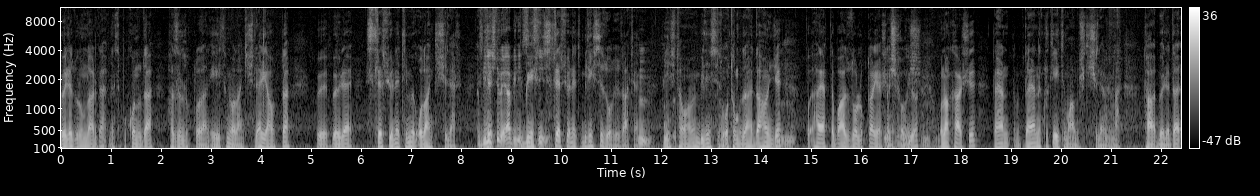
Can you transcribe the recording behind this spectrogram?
böyle durumlarda mesela bu konuda hazırlıklı olan, eğitimli olan kişiler yahut da bö- böyle stres yönetimi olan kişiler. Bilinçli veya bilinçsiz Bilinç- değil mi? Stres yönetimi bilinçsiz oluyor zaten. Bilinç tamamen bilinçsiz. Otomoda daha önce bu- hayatta bazı zorluklar yaşamış, Yaşamış. oluyor. Ona karşı dayan, dayanıklık eğitimi almış kişiler bunlar. Ta böyle da, e,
